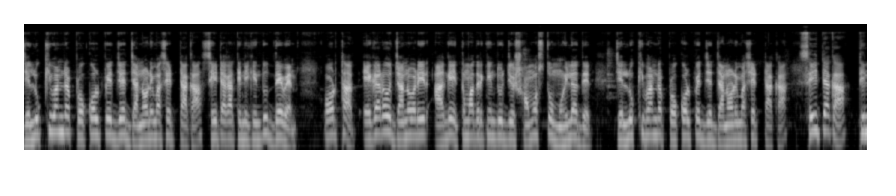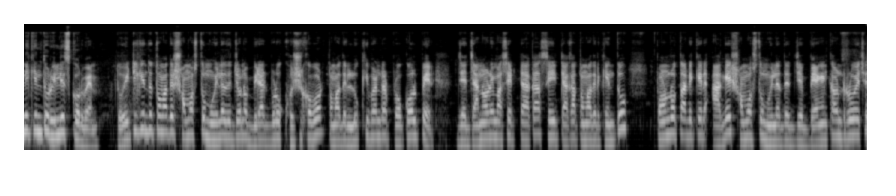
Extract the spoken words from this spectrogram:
যে লক্ষ্মী ভাণ্ডার প্রকল্পের যে জানুয়ারি মাসের টাকা, সেই টাকা তিনি কিন্তু দেবেন। অর্থাৎ এগারো জানুয়ারির আগে তোমাদের কিন্তু যে সমস্ত মহিলাদের যে লক্ষ্মী ভাণ্ডার প্রকল্পের যে জানুয়ারি মাসের টাকা, সেই টাকা তিনি কিন্তু রিলিজ করবেন। তো এটি কিন্তু তোমাদের সমস্ত মহিলাদের জন্য বিরাট বড় খুশি খবর। তোমাদের লক্ষ্মী ভাণ্ডার প্রকল্পের যে জানুয়ারি মাসের টাকা, সেই টাকা তোমাদের কিন্তু পনেরো তারিখের আগে সমস্ত মহিলাদের যে ব্যাঙ্ক অ্যাকাউন্ট রয়েছে,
